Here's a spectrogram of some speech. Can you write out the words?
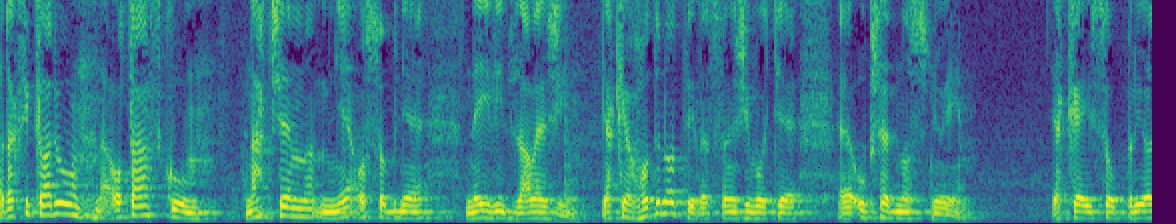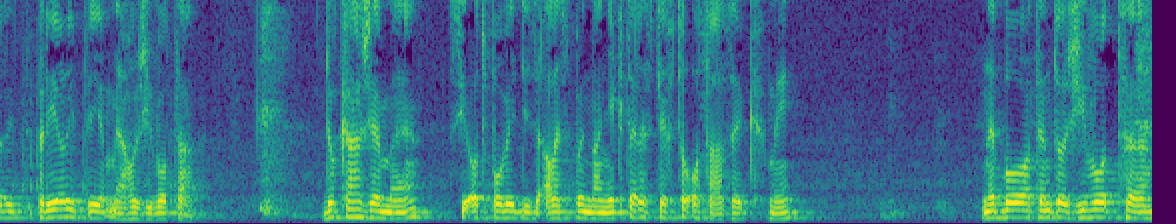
A tak si kladu otázku, na čem mě osobně nejvíc záleží. Jaké hodnoty ve svém životě eh, upřednostňuji. Jaké jsou priority, mého života. Dokážeme si odpovědět alespoň na některé z těchto otázek my? Nebo tento život eh,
